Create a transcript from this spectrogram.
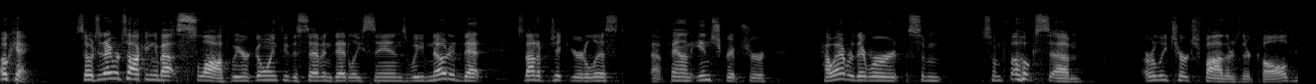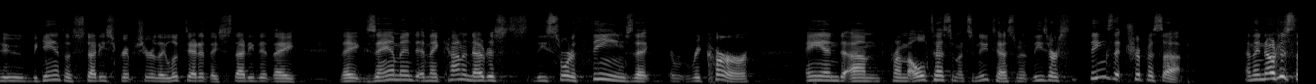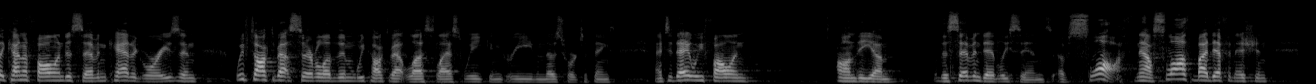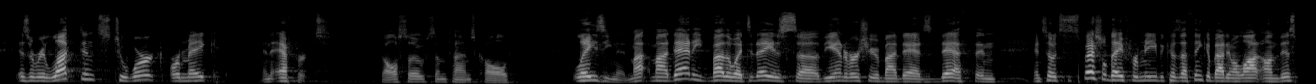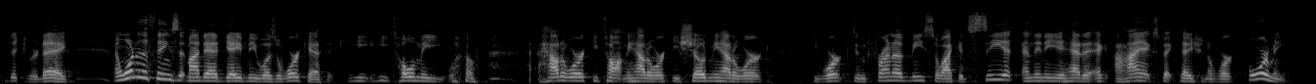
Okay, so today we're talking about sloth. We are going through the seven deadly sins. We've noted that it's not a particular list uh, found in Scripture. However, there were some, some folks, um, early church fathers they're called, who began to study Scripture. They looked at it, they studied it, they, they examined, and they kind of noticed these sort of themes that recur. And um, from Old Testament to New Testament, these are things that trip us up. And they noticed they kind of fall into seven categories. And We've talked about several of them. We talked about lust last week and greed and those sorts of things. And today we've fallen on the, um, the seven deadly sins of sloth. Now, sloth, by definition, is a reluctance to work or make an effort. It's also sometimes called laziness. My, my daddy, by the way, today is uh, the anniversary of my dad's death. And, and so it's a special day for me because I think about him a lot on this particular day. And one of the things that my dad gave me was a work ethic. He, he told me, well, how to work. He taught me how to work. He showed me how to work. He worked in front of me so I could see it, and then he had a, a high expectation of work for me.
